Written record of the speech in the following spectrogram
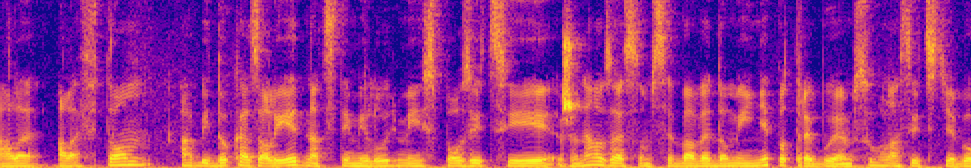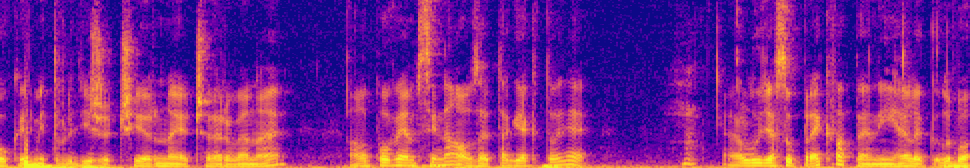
ale, ale v tom, aby dokázal jednať s tými ľuďmi z pozícii, že naozaj som sebavedomý, nepotrebujem súhlasiť s tebou, keď mi tvrdí, že čierne je červené, ale poviem si naozaj tak, jak to je. Ľudia sú prekvapení, lebo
